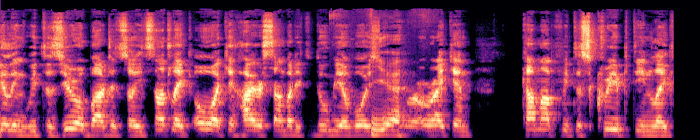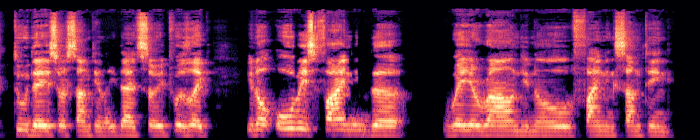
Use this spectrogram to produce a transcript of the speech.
dealing with a zero budget, so it's not like oh I can hire somebody to do me a voice Yeah. or I can come up with a script in like two days or something like that. So it was like you know always finding the way around, you know, finding something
